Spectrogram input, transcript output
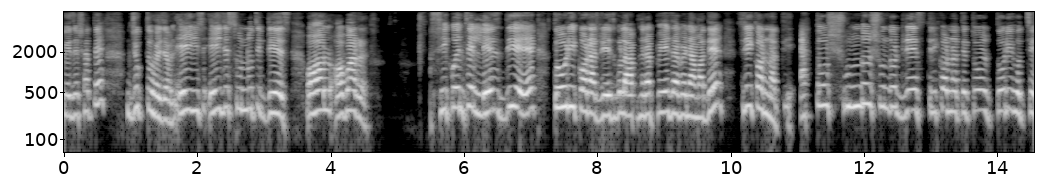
পেজের সাথে যুক্ত হয়ে যাবেন। এই এই যে সুন্নতি ড্রেস অল ওভার সিকোয়েন্সের লেস দিয়ে তৈরি করা ড্রেসগুলো আপনারা পেয়ে যাবেন আমাদের ত্রিকর্ণাতে এত সুন্দর সুন্দর ড্রেস ত্রিকর্ণাতে তৈরি হচ্ছে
